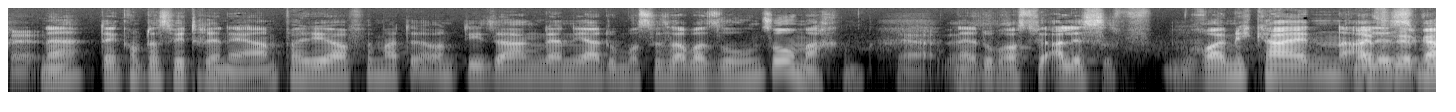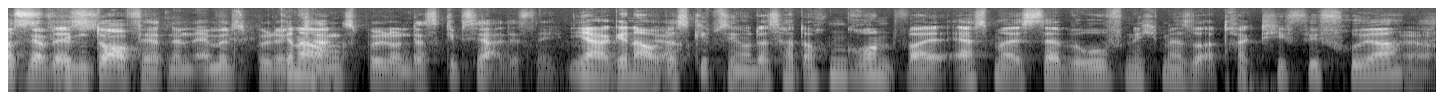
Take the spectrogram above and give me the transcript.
nee. Ne? Dann kommt das Veterinäramt bei dir auf die Matte und die sagen dann, ja, du musst es aber so und so machen. Ja, ne? Du brauchst für alles Räumlichkeiten, ja, alles früher gab es ja auf dem Dorf, wir hatten ein Emmelsbild, ein Genau. Klangsbild und das gibt's ja alles nicht. mehr. ja, genau, Ja. das gibt's nicht. Und das hat auch einen Grund, weil erstmal ist der Beruf nicht mehr so attraktiv wie früher. Ja.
